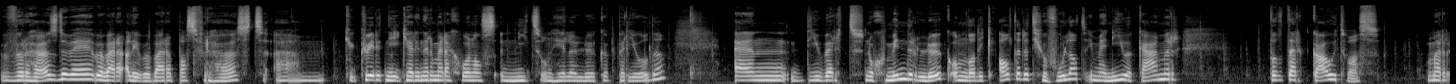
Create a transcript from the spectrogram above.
verhuisden wij. We waren, allez, we waren pas verhuisd. Um, ik, ik, weet het niet, ik herinner me dat gewoon als niet zo'n hele leuke periode. En die werd nog minder leuk, omdat ik altijd het gevoel had in mijn nieuwe kamer dat het daar koud was. Maar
